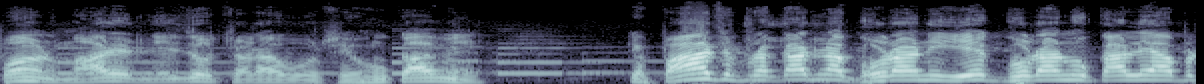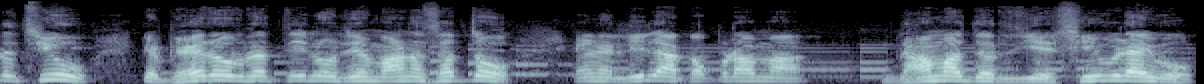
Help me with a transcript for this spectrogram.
પણ મારે નેજો ચડાવવો છે. હું કામે કે પાંચ પ્રકારના ઘોડાની, એક ઘોડાનું કાલે આપણે થયું કે ભૈરવ વ્રતિનો જે માણસ હતો એણે લીલા કપડામાં ગામા દરજીએ સીવડાવ્યો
